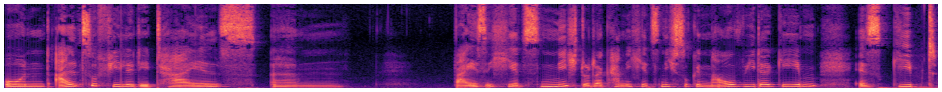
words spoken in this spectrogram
Und allzu viele Details ähm, weiß ich jetzt nicht oder kann ich jetzt nicht so genau wiedergeben. Es gibt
